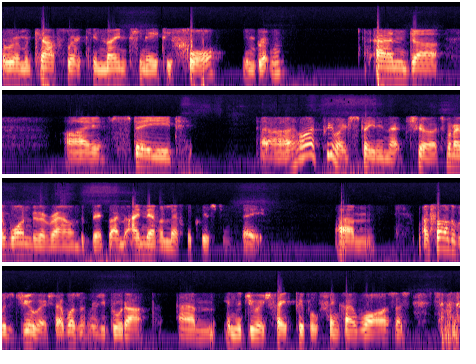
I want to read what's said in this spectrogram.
a Roman Catholic in 1984 in Britain, and uh, I stayed. Uh, well, I pretty much stayed in that church. When I wandered around a bit, I, I never left the Christian faith. Um, my father was Jewish. I wasn't really brought up um, in the Jewish faith. People think I was. As some, of the,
